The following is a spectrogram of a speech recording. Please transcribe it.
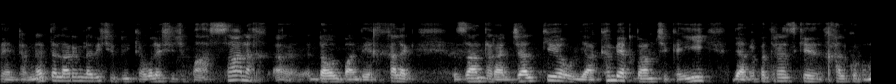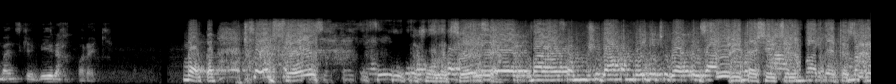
په انټرنیټ د لارې لري چې دوی کولای شي چې په اسانه ډول باندې خلک ځان ته راجلب کړي او یا کوم اقدام چې کوي د هغه په ترڅ کې خلکو په منځ کې ویره خپره کړي Welcome. So, شدا هم دی چې ورته دا سوري ته شي چې لمر د تصویر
